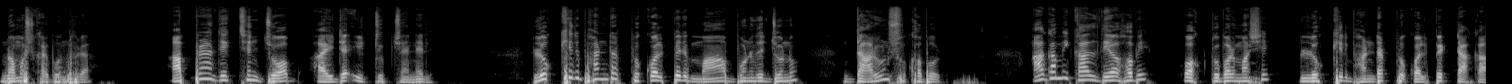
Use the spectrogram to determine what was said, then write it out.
নমস্কার বন্ধুরা, আপনারা দেখছেন জব আইডিয়া ইউটিউব চ্যানেল। লক্ষ্মীর ভাণ্ডার প্রকল্পের মা বোনদের জন্য দারুণ সুখবর। আগামীকাল দেওয়া হবে অক্টোবর মাসে লক্ষ্মীর ভাণ্ডার প্রকল্পের টাকা।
